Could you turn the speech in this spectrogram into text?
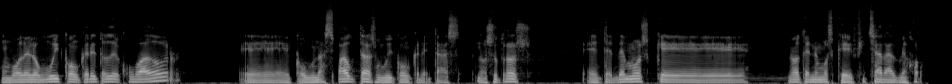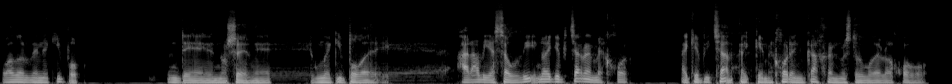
Un modelo muy concreto de jugador, eh, con unas pautas muy concretas. Nosotros entendemos que no tenemos que fichar al mejor jugador del equipo, de, no sé, de un equipo de Arabia Saudí, no hay que fichar el mejor. Hay que fichar al que mejor encaja en nuestro modelo de juego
